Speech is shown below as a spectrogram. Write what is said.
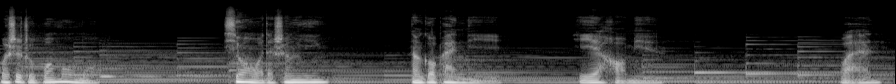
我是主播木木，希望我的声音能够伴你一夜好眠，晚安。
